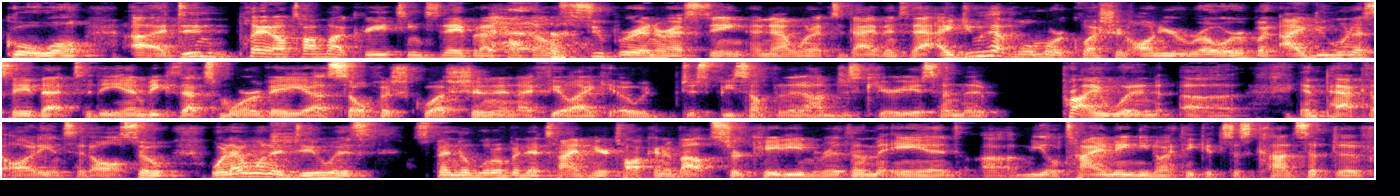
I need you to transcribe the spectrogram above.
Cool. Well, uh, I didn't plan on talking about creatine today, but I thought that was super interesting, and I wanted to dive into that. I do have one more question on your rower, but I do want to say that to the end because that's more of a uh, selfish question, and I feel like it would just be something that I'm just curious and that probably wouldn't uh, impact the audience at all. So what I want to do is spend a little bit of time here talking about circadian rhythm and uh, meal timing. You know, I think it's this concept of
